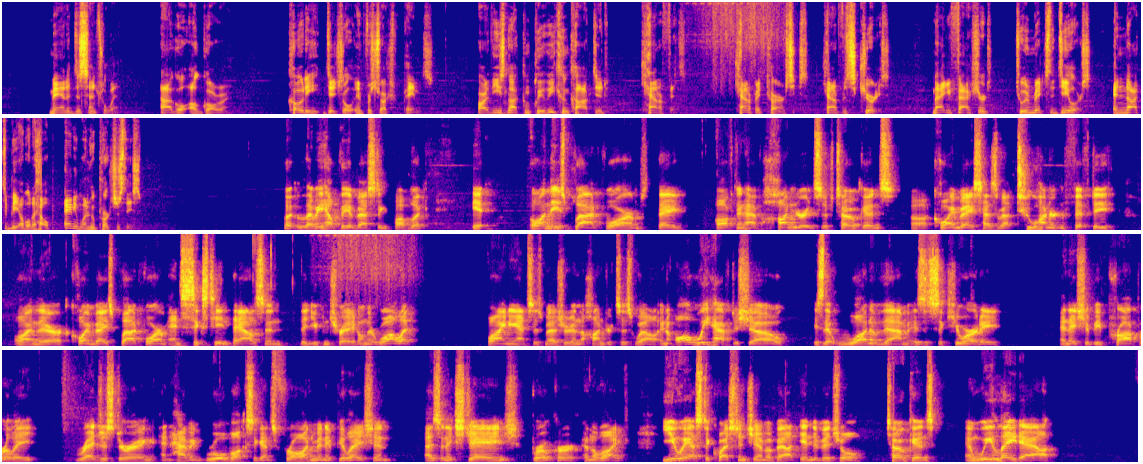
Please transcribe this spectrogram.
Mana Decentraland, Algo Algorand, COTI Digital Infrastructure Payments. Are these not completely concocted counterfeits, counterfeit currencies, counterfeit securities, manufactured to enrich the dealers and not to be able to help anyone who purchased these? Let, let me help the investing public. It, on these platforms, they often have hundreds of tokens. Uh, Coinbase has about 250 on their Coinbase platform and 16,000 that you can trade on their wallet. Binance is measured in the hundreds as well. And all we have to show is that one of them is a security and they should be properly registering and having rule books against fraud manipulation as an exchange, broker, and the like. You asked a question, Jim, about individual tokens, and we laid out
